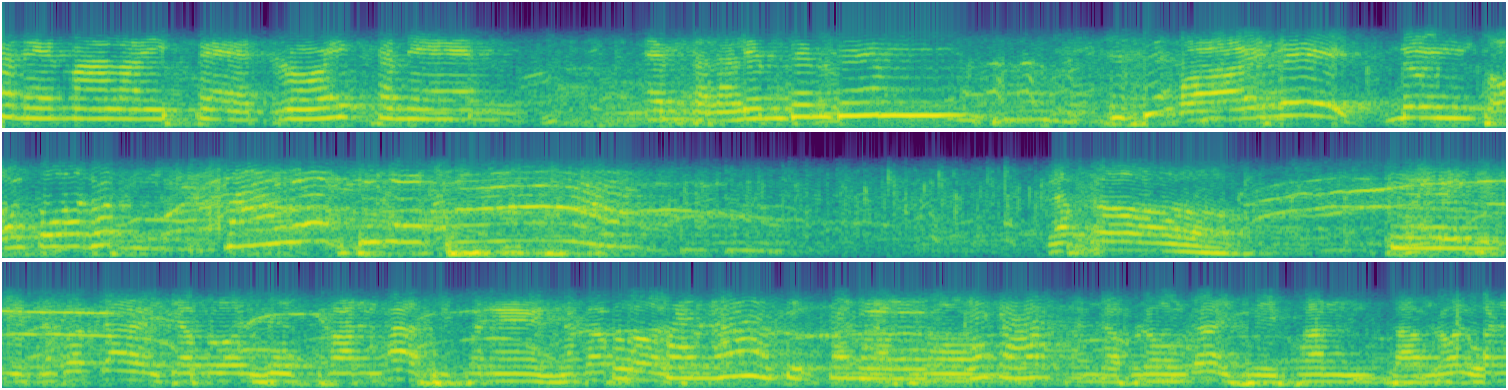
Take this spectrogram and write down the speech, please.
คะแนนมาลัย800 คะแนนเต็มแต่ละเล่มเต็มเต็มหมายเลขหนึ่งสองตัวครับ หมายเลขสิบเอ็ดค่ะ แล้วก็หมายเลขสิบเอ็ดแล้วก็ได้จำนวนหกพันห้าสิบคะแนนนะครับ6,050คะแนนนะคะอันดับรองได้สี่พันสามร้อยวัน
